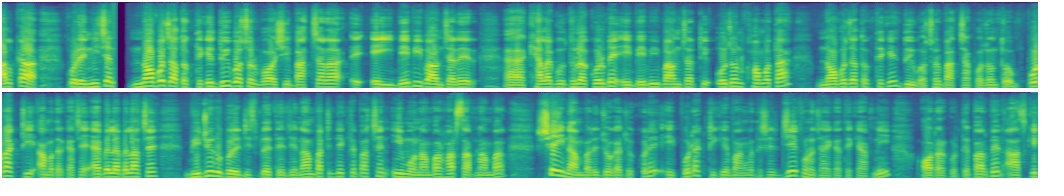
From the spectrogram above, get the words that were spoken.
হালকা করে নিচে নবজাতক থেকে দুই বছর বয়সী বাচ্চারা এই বেবি বাউন্সারের খেলাধুলা করবে। এই বেবি বাউন্সারটি ওজন ক্ষমতা নবজাতক থেকে দুই বছর বাচ্চা পর্যন্ত। প্রোডাক্টটি আমাদের কাছে অ্যাভেলেবেল আছে। ভিডিওর উপরে ডিসপ্লেতে যে নাম্বারটি দেখতে পাচ্ছেন, ইমো নাম্বার, হোয়াটসঅ্যাপ নাম্বার, সেই নাম্বারে যোগাযোগ করে এই প্রোডাক্টটিকে বাংলাদেশের যে কোনো জায়গা থেকে আপনি অর্ডার করতে পারবেন। আজকে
